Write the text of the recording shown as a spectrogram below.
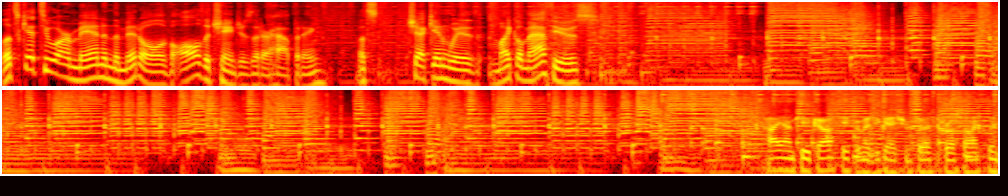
let's get to our man in the middle of all the changes that are happening. Let's check in with Michael Matthews. Hi, I'm Hugh Carthy from Education First Pro Cycling,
